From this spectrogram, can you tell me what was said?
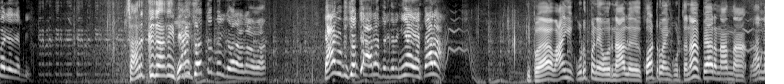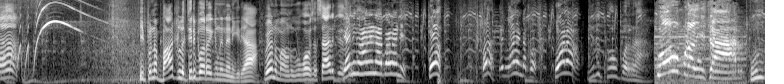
மரியாதை எப்படி? சரக்குக்காக ஏன் சொத்தை பிரிக்க வரான் யார் விட்டு சொத்து யாரா பிரிக்கிற நீ என் பேரா? இப்போ வாங்கி கொடுப்பனே ஒரு நாலு கோட்டர் வாங்கி கொடுத்தேன்னா பேரை நான் தான். ஆமா. இப்போ என்ன பாட்டில் திருப்பி வர வைக்கணும்னு நினைக்கிறியா? வேணுமா உனக்கு? சாருக்கு எனக்கு வேணாம் நான் போறேன் நீ. போ. போ. எனக்கு வேணாம் போ. போடா இது கோவப்படுறா? கோவப்படாதீங்க சார். உன்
